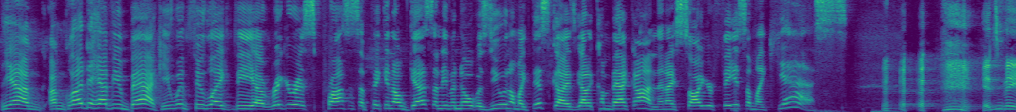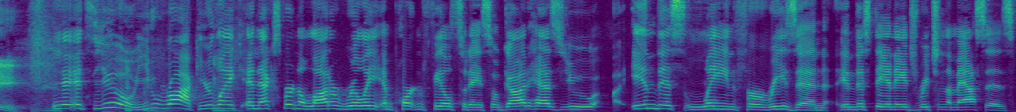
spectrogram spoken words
Yeah, I'm, I'm glad to have you back. You went through like the uh, rigorous process of picking out guests. I didn't even know it was you. And I'm like, this guy's got to come back on. Then I saw your face. I'm like, yes. It's me. It's you. You rock. You're like an expert in a lot of really important fields today. So God has you in this lane for a reason in this day and age, reaching the masses.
